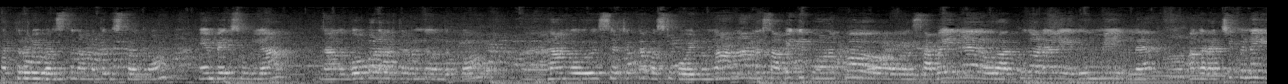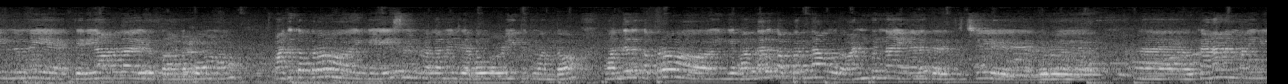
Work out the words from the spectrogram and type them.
கர்த்தருடைய பரிசுத்த நாமத்துக்கு என் பேர் சூர்யா. நாங்கள் கோபாலபுரத்துலேருந்து வந்திருக்கோம். நாங்கள் ஒரு சர்ச்சுக்கு தான் ஃபஸ்ட்டு போயிட்டோம் ஆனால் அந்த சபைக்கு போனப்போ சபையில் ஒரு அற்புத அடையாளம் எதுவுமே இல்லை. அங்கே ரட்சிப்புன்னு இன்னுமே தெரியாமல் தான் இருக்கும். அங்கே போனோம். அதுக்கப்புறம் இங்கே ஏசுவின் வல்லமை ஜப ஊழியத்துக்கு வந்தோம். வந்ததுக்கப்புறம் இங்கே வந்ததுக்கப்புறம் தான் ஒரு அன்புன்னா என்னென்னு தெரிஞ்சிச்சு. ஒரு கணவன் மனைவி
